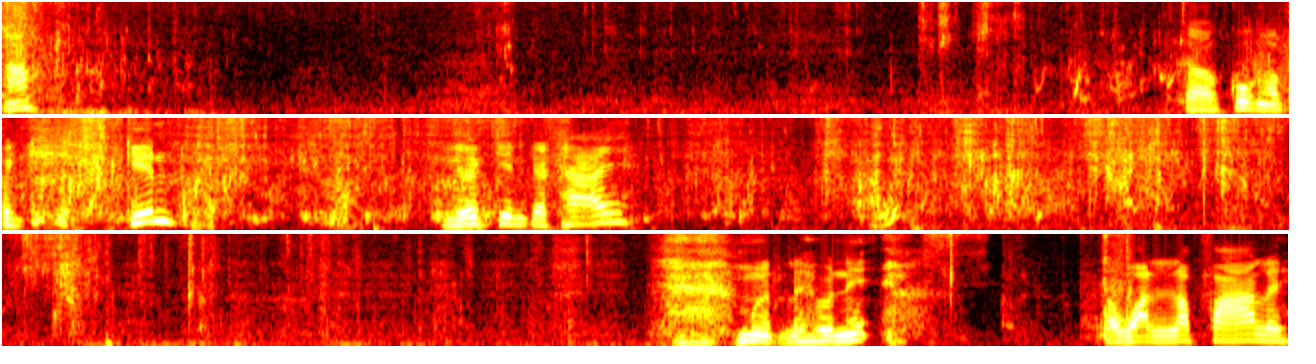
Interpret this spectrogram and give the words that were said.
เอาก็กุ้งเอาไปกิน เหลือกินกับขายมืดเลยวันนี้ ตะวันรับฟ้าเลย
